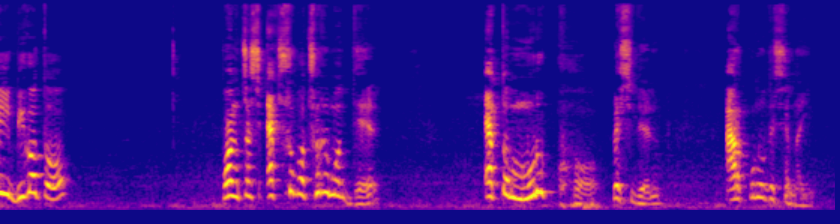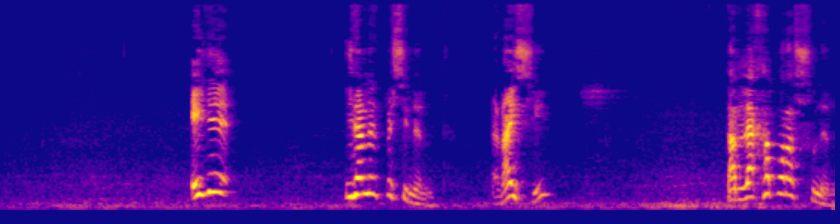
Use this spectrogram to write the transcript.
এই বিগত পঞ্চাশ, একশো বছরের মধ্যে এত মূর্খ প্রেসিডেন্ট আর কোনো দেশে নাই। এই যে ইরানের প্রেসিডেন্ট রাইসি, তার লেখাপড়া শুনেন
